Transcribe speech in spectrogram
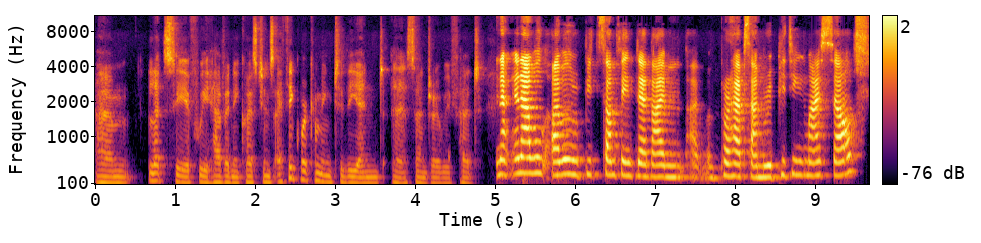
um, let's see if we have any questions. I think we're coming to the end, uh, Sandra. We've had and I, and I will I will repeat something that I'm, I'm perhaps I'm repeating myself,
